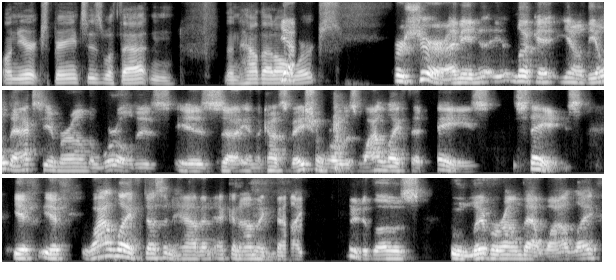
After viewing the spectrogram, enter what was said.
on your experiences with that and and how that all yeah, works? For sure. I mean, look at you know the old axiom around the world is is uh, in the conservation world is wildlife that pays stays. If if wildlife doesn't have an economic value to those who live around that wildlife,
